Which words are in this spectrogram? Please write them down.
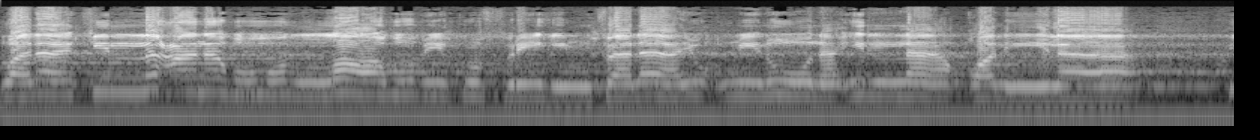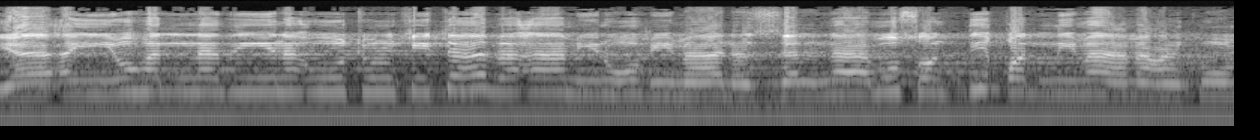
ولكن لعنهم الله بكفرهم فلا يؤمنون إلا قليلا. يا أيها الذين أوتوا الكتاب آمنوا بما نزلنا مصدقا لما معكم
